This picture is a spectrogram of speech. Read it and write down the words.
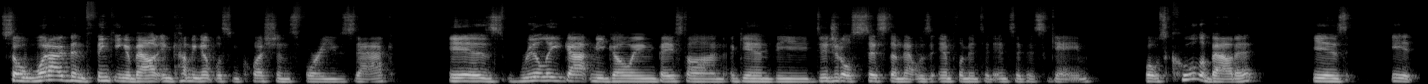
So, what I've been thinking about in coming up with some questions for you, Zach, is really got me going based on, again, the digital system that was implemented into this game. What was cool about it is it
